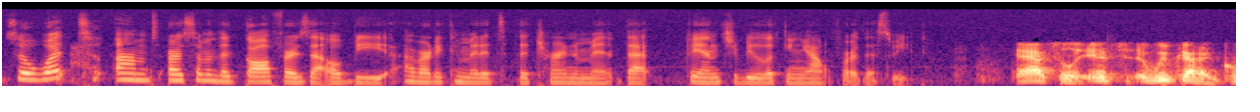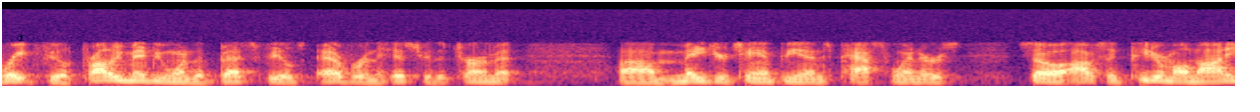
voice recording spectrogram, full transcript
So, what um, are some of the golfers that will be have already committed to the tournament that fans should be looking out for this week? Absolutely, it's we've got a great field, probably maybe one of the best fields ever in the history of the tournament. Um, major champions, past winners. So obviously Peter Malnati,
